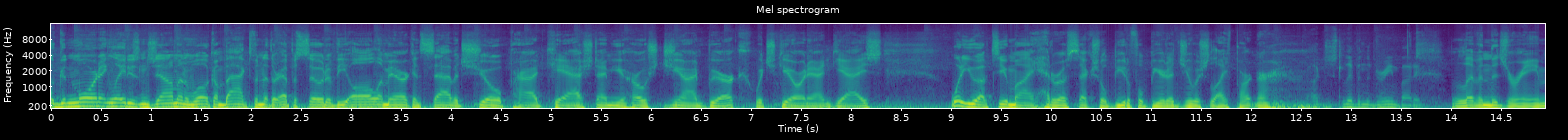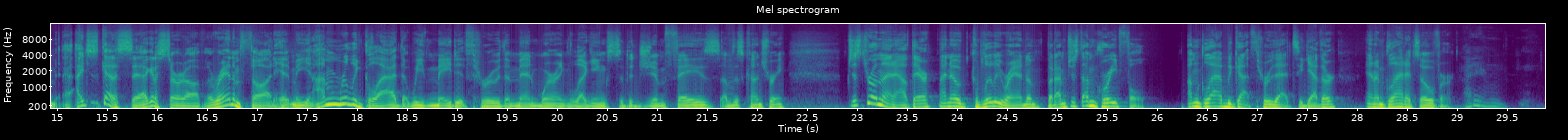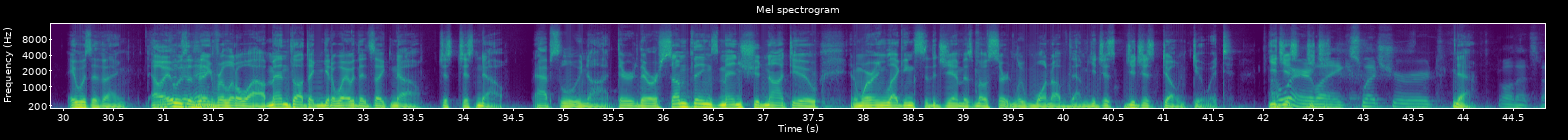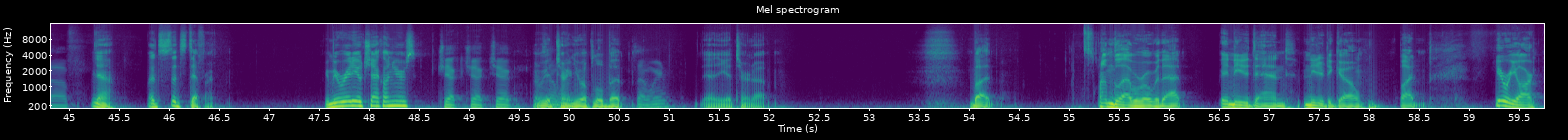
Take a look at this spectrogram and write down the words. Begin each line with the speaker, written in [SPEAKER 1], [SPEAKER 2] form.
[SPEAKER 1] Well, good morning, ladies and gentlemen, and welcome back to another episode of the All American Savage Show podcast. I'm your host, John Burk. What's going on, guys? What are you up to, my heterosexual, beautiful, bearded Jewish life partner?
[SPEAKER 2] Oh, just living the dream, buddy.
[SPEAKER 1] Living the dream. I just gotta say, I gotta start off. A random thought hit me. I'm really glad that we've made it through the men wearing leggings to the gym phase of this country. Just throwing that out there. I know completely random, but I'm just I'm grateful. I'm glad we got through that together, and I'm glad it's over.
[SPEAKER 2] I didn't.
[SPEAKER 1] It was a thing. Oh, it was a thing for a little while. Men thought they can get away with it. It's like no, just just no, absolutely not. There there are some things men should not do, and wearing leggings to the gym is most certainly one of them. You just you just don't do it. You
[SPEAKER 2] I
[SPEAKER 1] just,
[SPEAKER 2] wear
[SPEAKER 1] you just-
[SPEAKER 2] like sweatshirt,
[SPEAKER 1] yeah
[SPEAKER 2] all that stuff.
[SPEAKER 1] yeah. That's that's different. Give me a radio check on yours.
[SPEAKER 2] Check, check, check.
[SPEAKER 1] I'm gonna turn you up a little bit.
[SPEAKER 2] Is that weird?
[SPEAKER 1] Yeah, you gotta turn it up. But I'm glad we're over that. It needed to end. It needed to go. But here we are.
